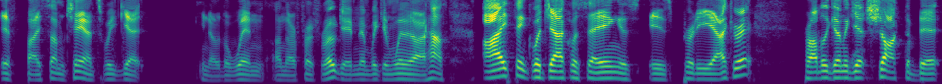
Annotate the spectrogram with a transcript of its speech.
if by some chance we get you know the win on our first road game, then we can win at our house. I think what Jack was saying is is pretty accurate. Probably going to get shocked a bit.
